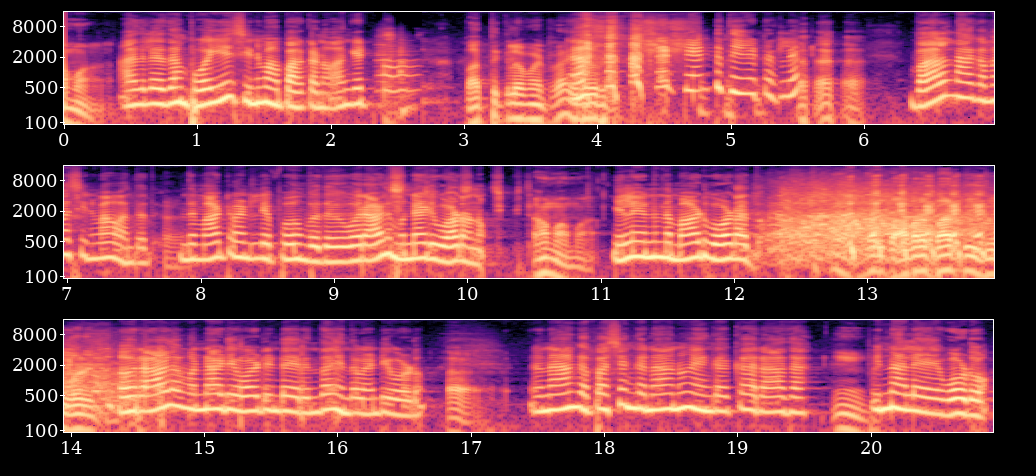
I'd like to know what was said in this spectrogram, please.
ஆமாம் அதில் தான் போய் சினிமா பார்க்கணும். அங்கே பத்து கிலோமீட்டரா? டென்ட் தியேட்டரில். பாலநாகம சினிமா வந்தது. இந்த மாட்டு வண்டியில் போகும்போது ஒரு ஆள் முன்னாடி ஓடணும். ஆமாம். ஆமாம் இல்லைன்னா இந்த மாடு ஓடாது. அவர் பார்த்து. ஒரு ஆள் முன்னாடி ஓடிண்டே இருந்தால் இந்த வண்டி ஓடும். நாங்கள் பசங்க நானும் எங்கள் அக்கா ராதா பின்னாலே ஓடுவோம்.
